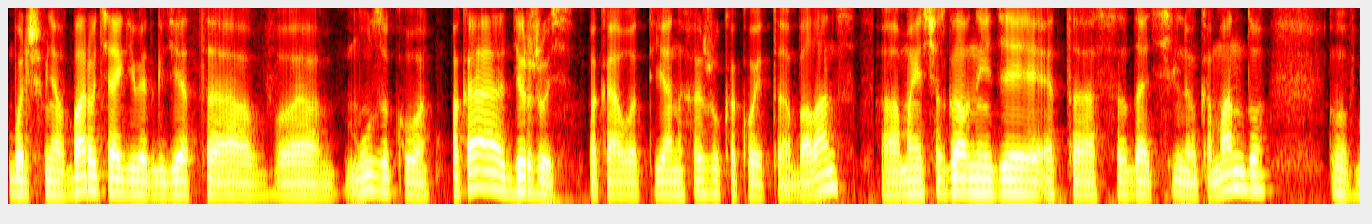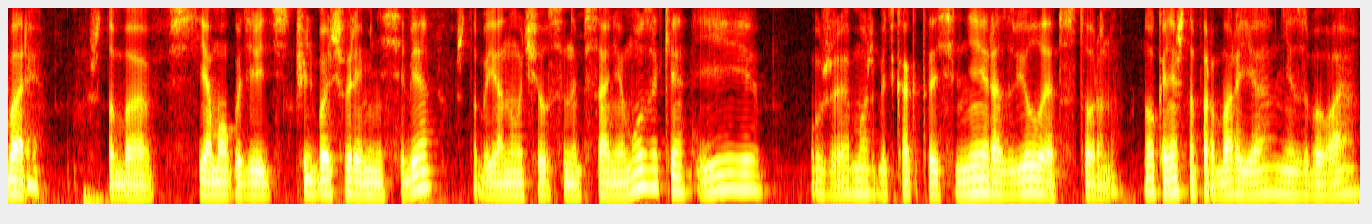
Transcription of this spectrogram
больше меня в бар утягивает, где-то в музыку. Пока держусь, пока вот я нахожу какой-то баланс. А моя сейчас главная идея — это создать сильную команду в баре чтобы я мог уделить чуть больше времени себе, чтобы я научился написанию музыки и уже, может быть, как-то сильнее развил эту сторону. Но, конечно, про бар я не забываю.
